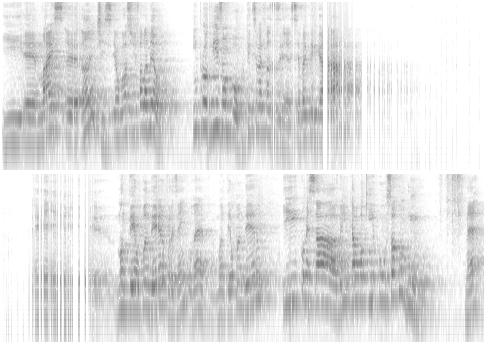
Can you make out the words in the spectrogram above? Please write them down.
E, é, mas é, antes eu gosto de falar, meu, improvisa um pouco. O que, que você vai fazer? Você vai pegar é, manter o pandeiro, por exemplo, né? Manter o pandeiro e começar a brincar um pouquinho com, só com o bumbo, né?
